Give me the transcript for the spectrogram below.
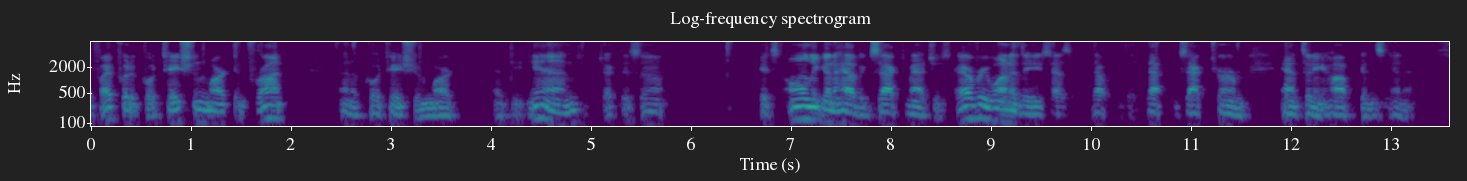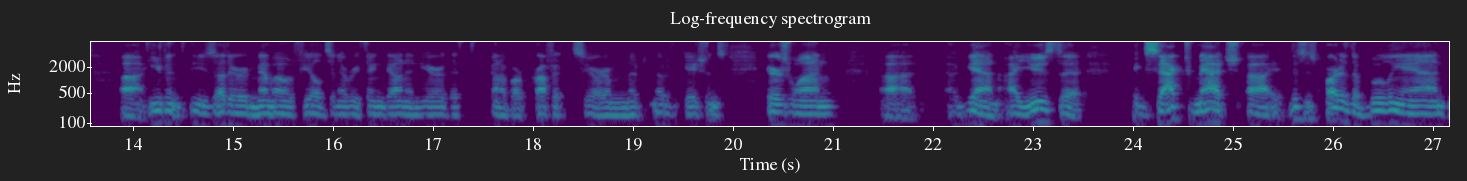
If I put a quotation mark in front and a quotation mark at the end, check this out, it's only going to have exact matches. Every one of these has that, that exact term, Anthony Hopkins, in it. Uh, even these other memo fields and everything down in here that kind of our Prophet CRM not notifications. Here's one. Uh, again, I use the exact match. Uh, this is part of the Boolean.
